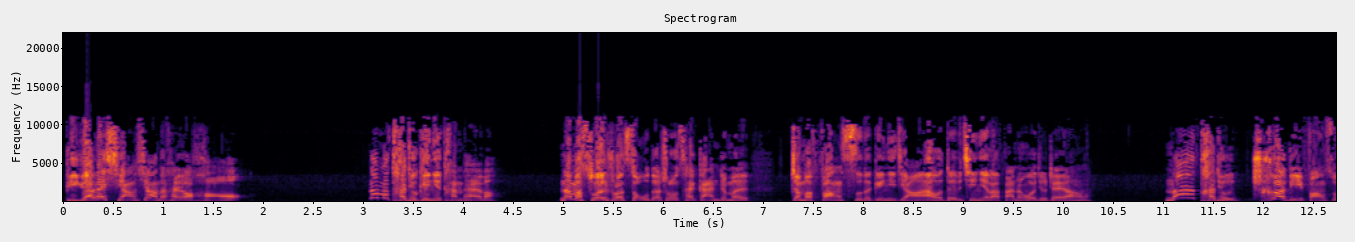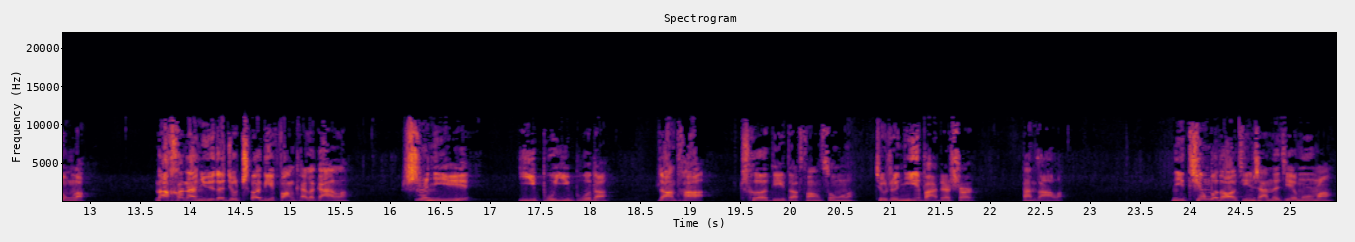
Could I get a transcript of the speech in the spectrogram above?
比原来想象的还要好，那么他就给你摊牌吧。那么所以说走的时候才敢这么这么放肆的跟你讲啊，我对不起你了，反正我就这样了。那他就彻底放松了，那和那女的就彻底放开了干了。是你一步一步的让他彻底的放松了，就是你把这事儿办砸了。你听不到金山的节目吗？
